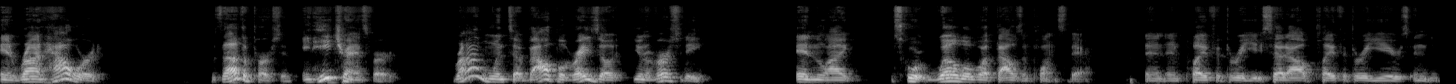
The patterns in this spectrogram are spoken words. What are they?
And Ron Howard was the other person, and he transferred. Ron went to Valparaiso University and like scored well over a thousand points there and, and played for three years, set out, played for three years and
